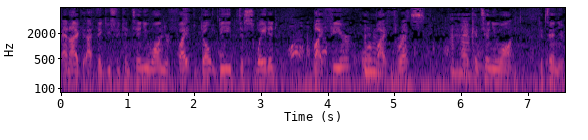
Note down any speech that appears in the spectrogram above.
And I, I, think you should continue on your fight. Don't be dissuaded by fear or mm-hmm. by threats, mm-hmm. and continue on continue.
